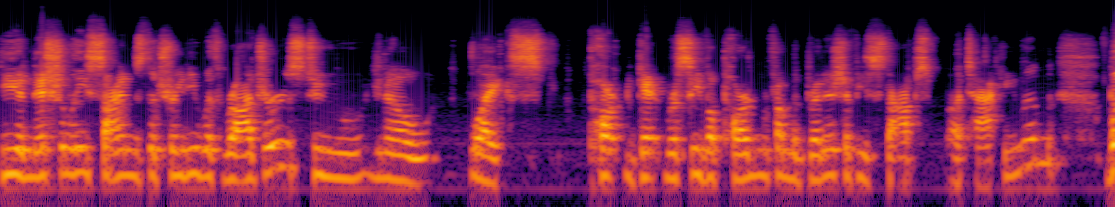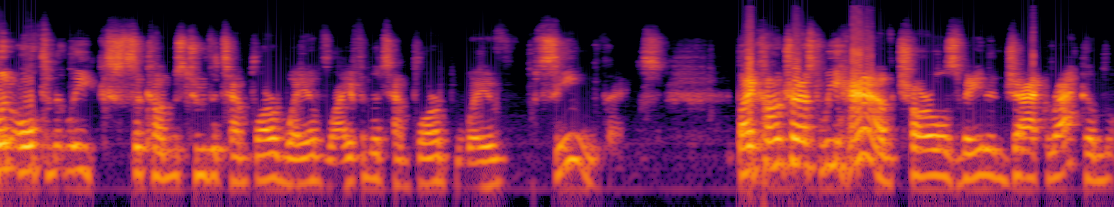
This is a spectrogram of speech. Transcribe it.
He initially signs the treaty with Rogers to, you know, like part, get receive a pardon from the British if he stops attacking them, but ultimately succumbs to the Templar way of life and the Templar way of seeing things. By contrast, we have Charles Vane and Jack Rackham,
